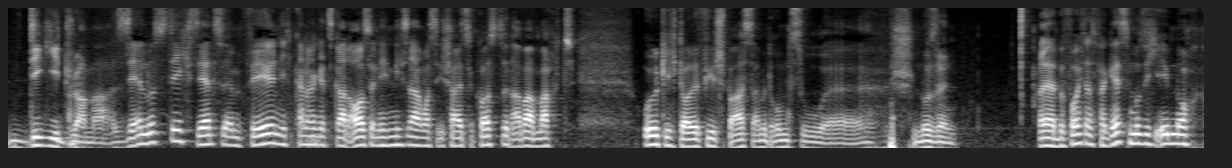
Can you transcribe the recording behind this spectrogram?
Digidrummer. Sehr lustig, sehr zu empfehlen. Ich kann euch jetzt gerade auswendig nicht sagen, was die Scheiße kostet, aber macht ulkig dolle viel Spaß, damit rumzuschnusseln. Äh, bevor ich das vergesse, muss ich eben noch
